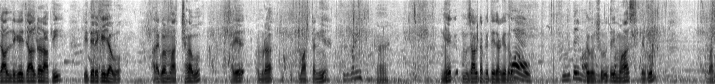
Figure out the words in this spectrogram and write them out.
জাল দেখে জালটা রাতি পেতে রেখে যাব। আরেকবার মাছ ছাড়াবো। ছাড়িয়ে আমরা মাছটা নিয়ে হ্যাঁ। নিয়ে জালটা পেতে রাখিয়ে দেবো। দেখুন শুরুতেই মাছ দেখুন মাছ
